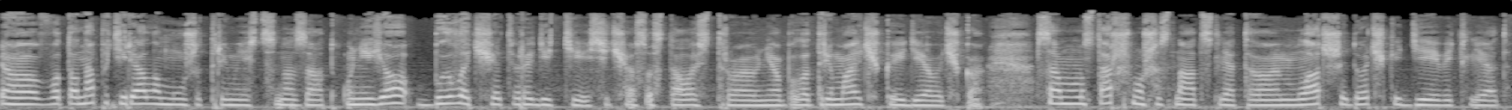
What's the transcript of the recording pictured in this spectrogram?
э, вот она потеряла мужа три месяца назад. У нее было четверо детей, сейчас осталось трое. У нее было три мальчика и девочка. Самому старшему 16 лет, а младшей дочке 9 лет.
